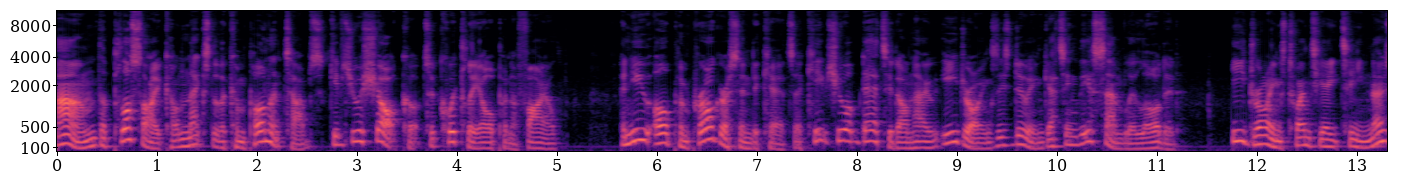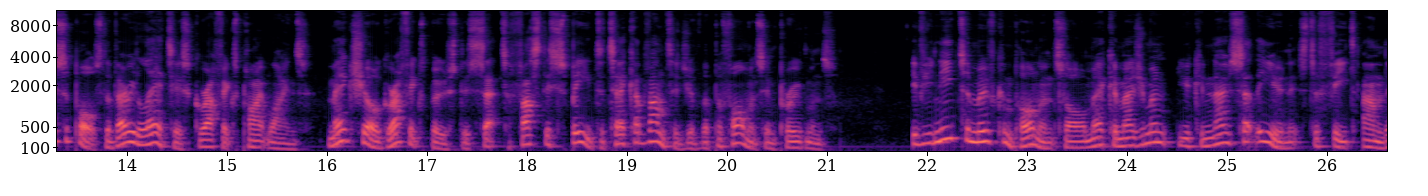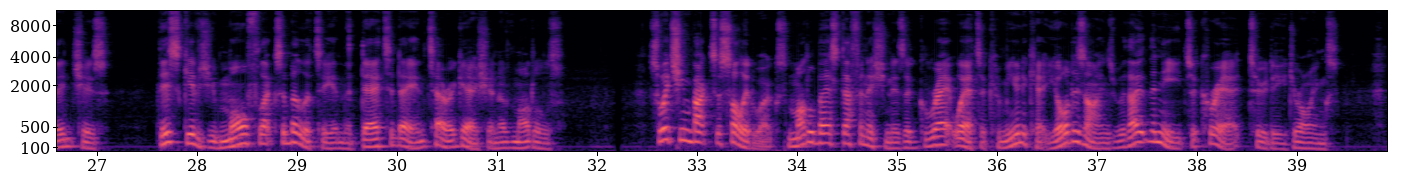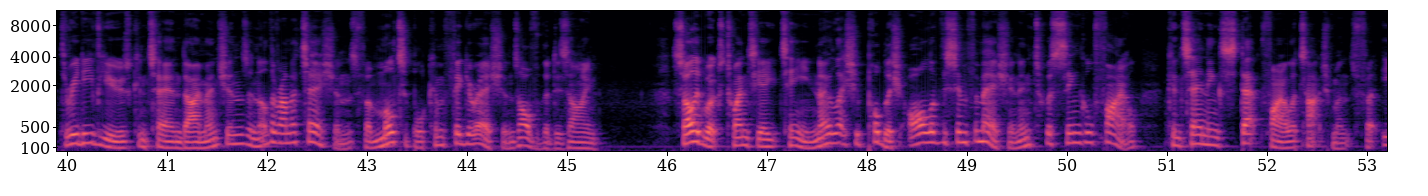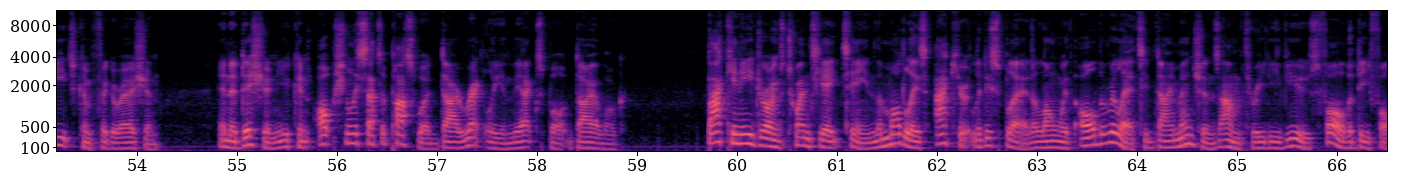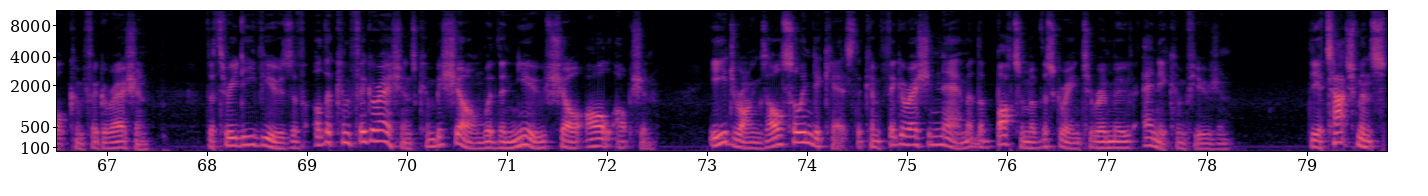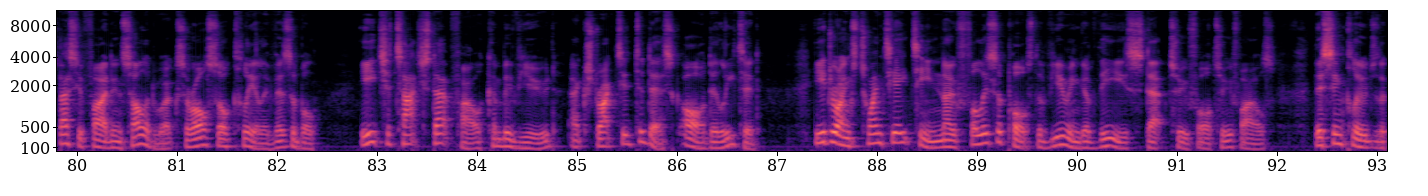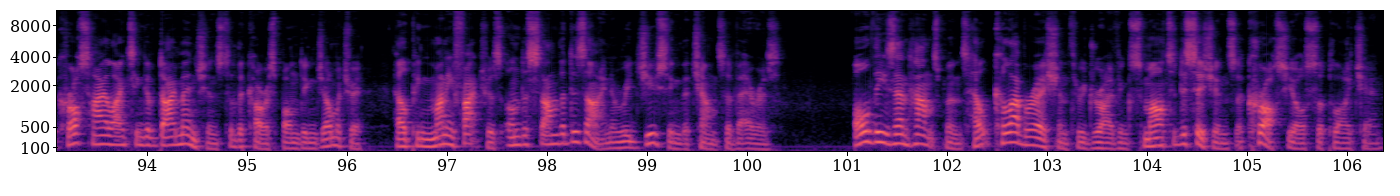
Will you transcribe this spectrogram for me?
And the plus icon next to the component tabs gives you a shortcut to quickly open a file. A new open progress indicator keeps you updated on how eDrawings is doing getting the assembly loaded. eDrawings 2018 now supports the very latest graphics pipelines. Make sure Graphics Boost is set to fastest speed to take advantage of the performance improvements. If you need to move components or make a measurement, you can now set the units to feet and inches. This gives you more flexibility in the day-to-day -day interrogation of models. Switching back to SOLIDWORKS, model-based definition is a great way to communicate your designs without the need to create 2D drawings. 3D views contain dimensions and other annotations for multiple configurations of the design. SOLIDWORKS 2018 now lets you publish all of this information into a single file containing step file attachments for each configuration. In addition, you can optionally set a password directly in the export dialog. Back in eDrawings 2018, the model is accurately displayed along with all the related dimensions and 3D views for the default configuration. The 3D views of other configurations can be shown with the new Show All option. eDrawings also indicates the configuration name at the bottom of the screen to remove any confusion. The attachments specified in SOLIDWORKS are also clearly visible. Each attached step file can be viewed, extracted to disk or deleted. eDrawings 2018 now fully supports the viewing of these Step 242 files. This includes the cross-highlighting of dimensions to the corresponding geometry, helping manufacturers understand the design and reducing the chance of errors. All these enhancements help collaboration through driving smarter decisions across your supply chain.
